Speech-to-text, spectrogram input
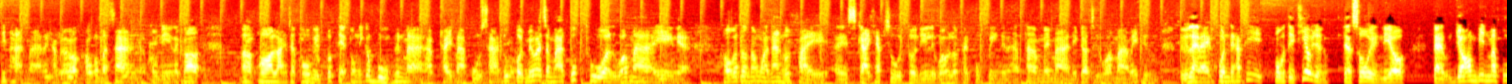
ที่ผ่านมานะครับแล้วก็เขาก็มาสร้างตรงนี้แล้วก็พอหลังจากโควิดปุ๊บเนี่ยตรงนี้ก็บูมขึ้นมาครับใครมาปูซานทุกคนไม่ว่าจะมากรุ๊ปทัวร์หรือว่ามาเองเนี่ย เขาก็ต้องต้องมานั่งรถไฟไอ้สกายแคปซูลตัวนี้หรือว่ารถไฟปุ๊กปิ๊กเนี่ยนะครับ ถ้าไม่มานี่ก็ถือว่ามาไม่ถึง หรือหลาย ๆ คนนะครับที่ปกติเที่ยวอย่างแต่โซอย่างเดียว แต่ยอมบินมาปู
